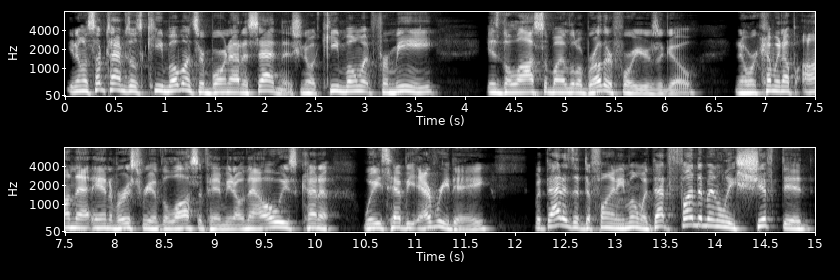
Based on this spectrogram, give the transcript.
You know sometimes those key moments are born out of sadness. You know a key moment for me is the loss of my little brother four years ago you know, we're coming up on that anniversary of the loss of him, you know, that always kind of weighs heavy every day. But that is a defining moment. That fundamentally shifted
